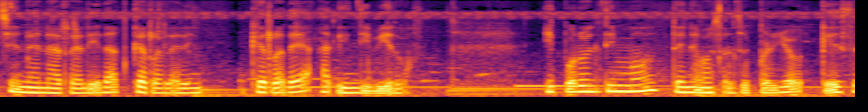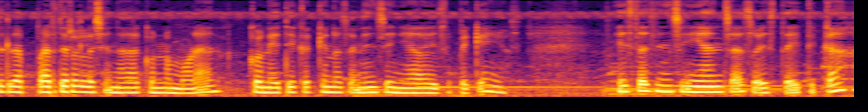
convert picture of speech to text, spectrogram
sino en la realidad que rodea, que rodea al individuo. Y por último tenemos al super yo, que es la parte relacionada con la moral, con ética que nos han enseñado desde pequeños. Estas enseñanzas o esta ética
